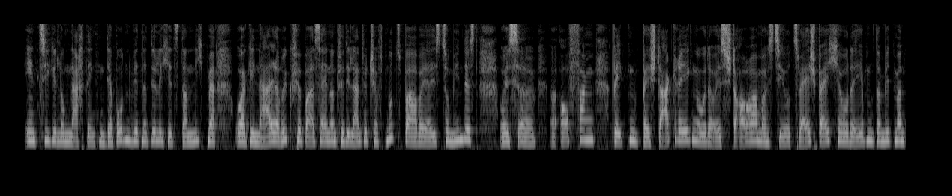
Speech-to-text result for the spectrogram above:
Entsiegelung nachdenken. Der Boden wird natürlich jetzt dann nicht mehr original rückführbar sein und für die Landwirtschaft nutzbar, aber er ist zumindest als äh, Auffangbecken bei Starkregen oder als Stauraum, als CO2-Speicher oder eben damit man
